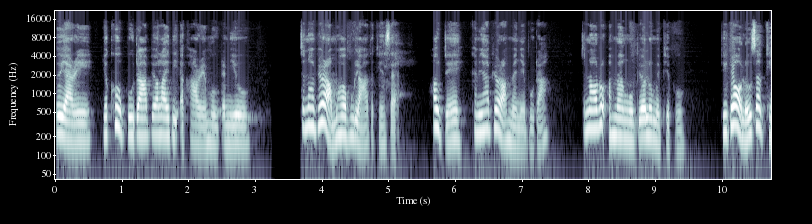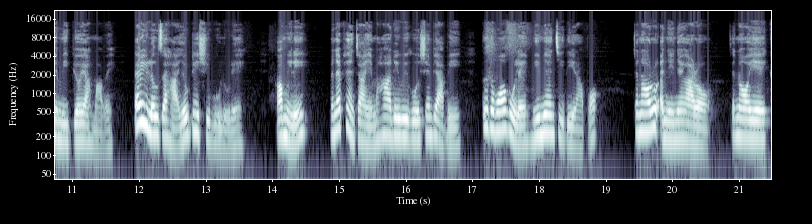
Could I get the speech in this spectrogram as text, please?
တို့ရရင်ယခုဘူတာပြောလိုက်သည့်အခါတွင်မှုတစ်မျိုးကျွန်တော်ပြောတာမဟုတ်ဘူးလားသခင်ဆက် ဟုတ်တယ်ခင်ဗျားပြောတာမှန်တယ်ဘူတာကျွန်တော်တို့အမှန်ကိုပြောလို့မဖြစ်ဘူးဒီတော့လုံးဆက်ခင်ပြီးပြောရမှာပဲအဲ့ဒီလုံးဆက်ဟာယုတ်တိရှိဘူးလို့တယ်ကောင်းပြီလေမနေ့ဖြန်ကြရင်မဟာဒေဝီကိုရှင်းပြပြီးသူ့သဘောကိုလည်းမေးမြန်းကြည့်သေးတာပေါ့ကျွန်တော်တို့အနေနဲ့ကတော့ကျွန်တော်ရဲ့ခ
